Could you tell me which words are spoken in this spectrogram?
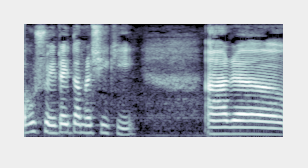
অবশ্যই এটাই তো আমরা শিখি। আর আহ,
